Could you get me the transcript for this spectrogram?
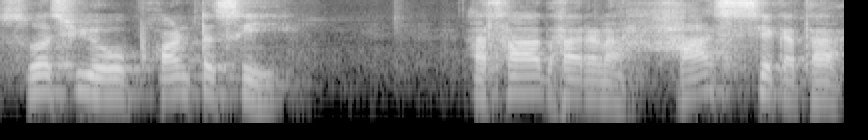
సోషియో ఫాంటసీ అసాధారణ హాస్య కథ.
